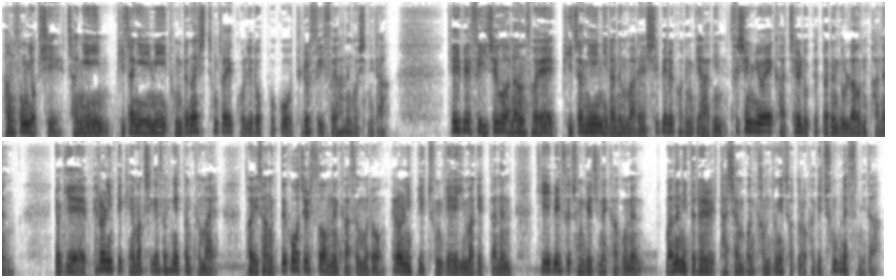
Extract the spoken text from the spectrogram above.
방송 역시 장애인, 비장애인이 동등한 시청자의 권리로 보고 들을 수 있어야 하는 것입니다. KBS 이재우 아나운서의 비장애인이라는 말에 시비를 거는 게 아닌 수신료의 가치를 높였다는 놀라운 반응. 여기에 패럴림픽 개막식에서 행했던 그 말, 더 이상 뜨거워질 수 없는 가슴으로 패럴림픽 중계에 임하겠다는 KBS 중계진의 각오는 많은 이들을 다시 한번 감동에 젖도록 하기 충분했습니다.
